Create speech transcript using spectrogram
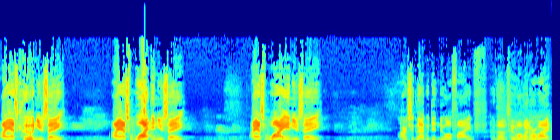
I ask who, and you say, I ask what, and you say, I ask why, and you say, Aren't you glad we didn't do all five of those who, what, when, or why?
